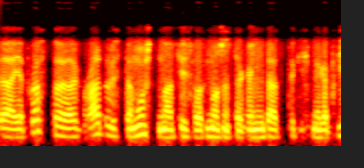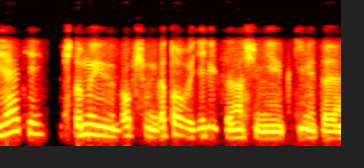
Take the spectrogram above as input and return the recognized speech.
Да, я просто радуюсь тому, что у нас есть возможность организации таких мероприятий, что мы, в общем, готовы делиться нашими какими-то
